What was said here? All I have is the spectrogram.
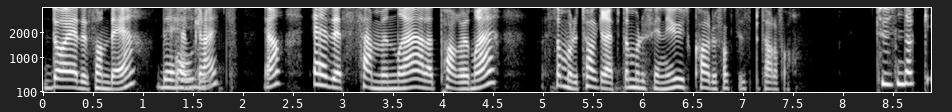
da er det sånn det er. Det er helt greit. Ja. Er det 500 eller et par hundre, så må du ta grep. Da må du finne ut hva du faktisk betaler for. Tusen takk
